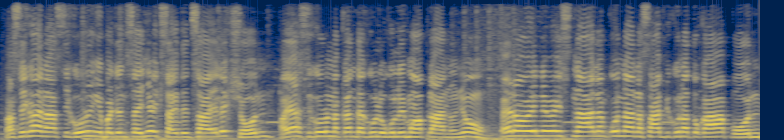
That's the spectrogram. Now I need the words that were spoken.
Kasi nga na siguro yung iba dyan sa inyo excited sa election. Kaya siguro nagkanda gulo-gulo yung mga plano nyo. Pero anyways na alam ko na nasabi ko na to kahapon.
